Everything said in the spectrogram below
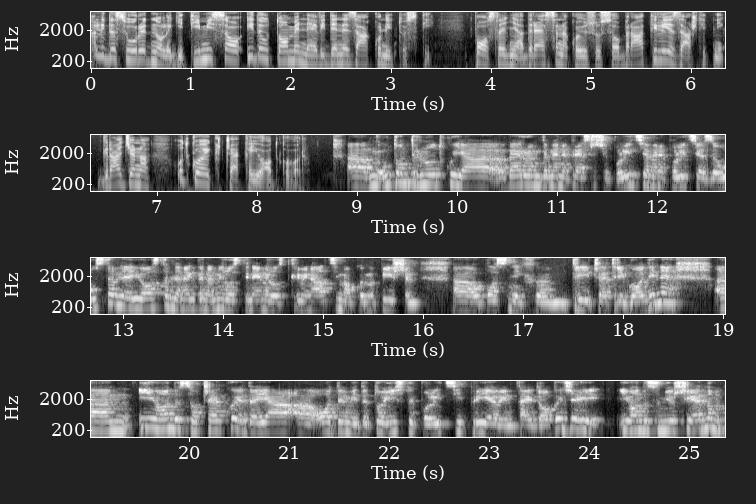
ali da se uredno uredno legitimisao i da u tome ne vide nezakonitosti. Poslednja adresa na koju su se obratili je zaštitnik građana od kojeg čekaju odgovor. Um, u tom trenutku ja verujem da mene presreće policija, mene policija zaustavlja i ostavlja negde na milost i nemilost kriminalcima o kojima pišem uh, u poslednjih 3-4 um, godine um, i onda se očekuje da ja uh, odem i da to istoj policiji prijavim taj događaj i onda sam još jednom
